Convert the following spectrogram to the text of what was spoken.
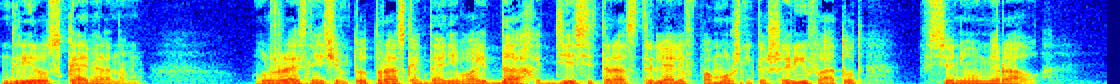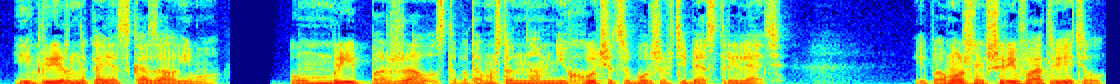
Гриру с Камероном. Ужаснее, чем тот раз, когда они в Айдахо десять раз стреляли в помощника шерифа, а тот все не умирал. И Грир наконец сказал ему – «Умри, пожалуйста, потому что нам не хочется больше в тебя стрелять». И помощник шерифа ответил,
